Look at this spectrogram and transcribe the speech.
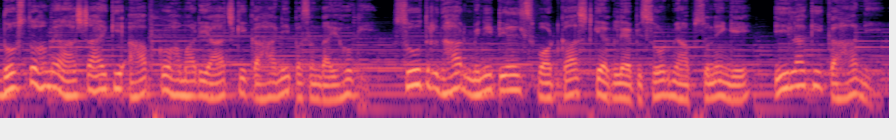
दोस्तों, हमें आशा है कि आपको हमारी आज की कहानी पसंद आई होगी। सूत्रधार मिनी टेल्स पॉडकास्ट के अगले एपिसोड में आप सुनेंगे ईला की कहानी।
